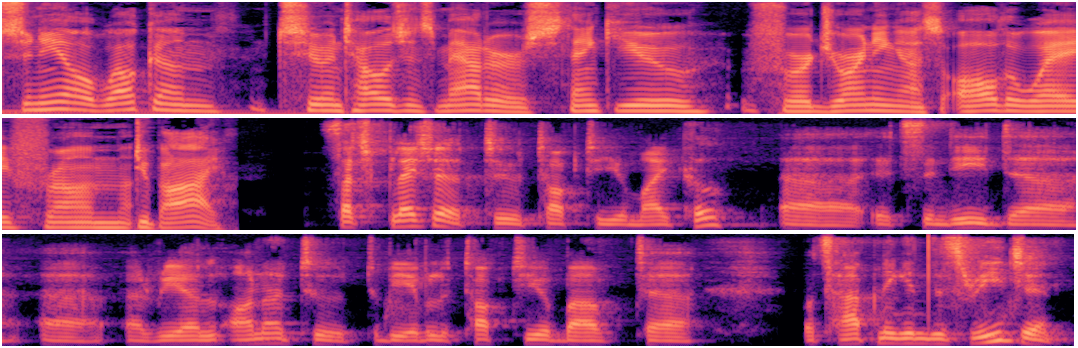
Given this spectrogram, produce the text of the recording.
Sunil, welcome to Intelligence Matters. Thank you for joining us all the way from Dubai. Such pleasure to talk to you, Michael uh, it's indeed uh, uh, a real honor to, to be able to talk to you about uh, what's happening in this region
